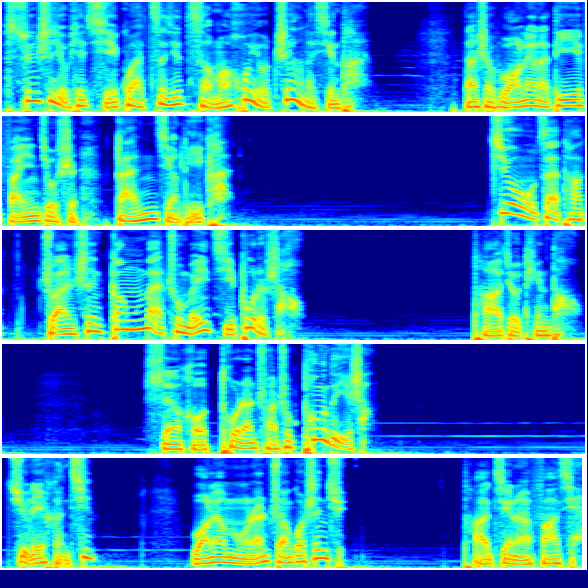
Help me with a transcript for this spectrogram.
虽是有些奇怪，自己怎么会有这样的心态，但是王亮的第一反应就是赶紧离开。就在他转身刚迈出没几步的时候，他就听到身后突然传出“砰”的一声，距离很近。王亮猛然转过身去，他竟然发现，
